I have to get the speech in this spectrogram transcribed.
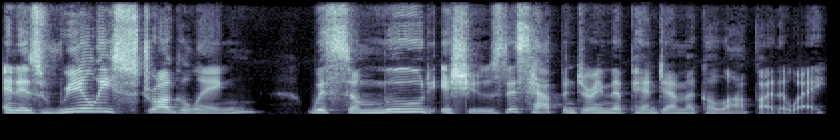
and is really struggling with some mood issues, this happened during the pandemic a lot, by the way.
